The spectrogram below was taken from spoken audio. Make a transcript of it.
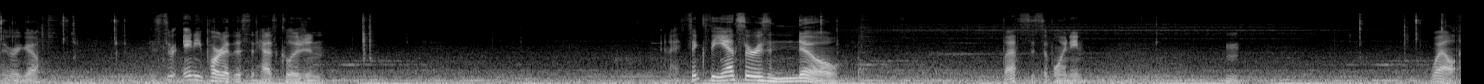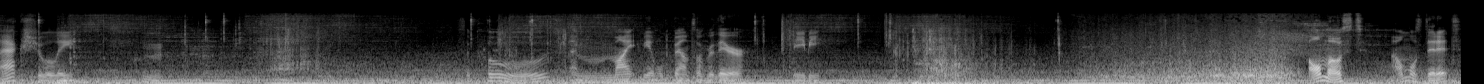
There we go. Is there any part of this that has collision? And I think the answer is no. That's disappointing. Hmm. Well, actually... Hmm. Suppose... I might be able to bounce over there. Maybe. Almost. I almost did it.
